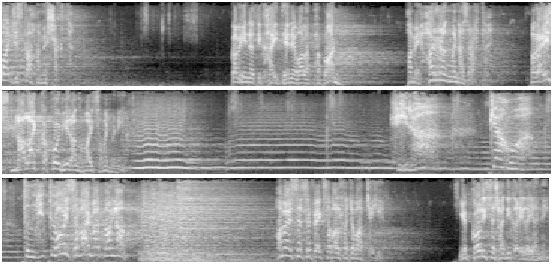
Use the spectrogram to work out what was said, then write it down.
हुआ जिसका हमें शक था। कभी न दिखाई देने वाला भगवान हमें हर रंग में नज़र आता है मगर इस नालायक का कोई भी रंग हमारी समझ में नहीं आता। हीरा क्या हुआ? तुमने तो कोई सवाल मत मांगना। हमें इससे सिर्फ़ एक सवाल का जवाब चाहिए। ये गौरी से शादी करेगा या नहीं?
